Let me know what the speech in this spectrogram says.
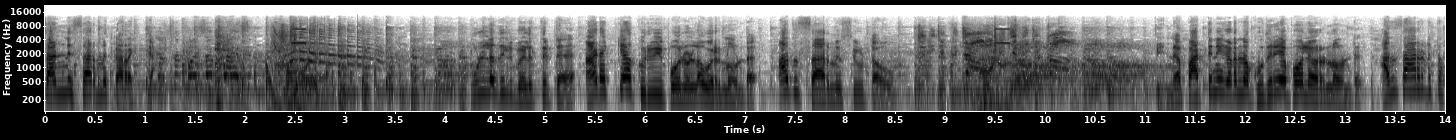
സണ്ണി സാറിന് കറക്റ്റാ ഉള്ളതിൽ വെളുത്തിട്ട് അടയ്ക്കാക്കുരുവി പോലുള്ള ഒരെണ്ണമുണ്ട്. അത് സാറിന് സ്യൂട്ട് ആവും. പിന്നെ പട്ടിണി കിടന്ന കുതിരയെ പോലെ ഒരെണ്ണമുണ്ട്. അത് സാറെടുത്തോ.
